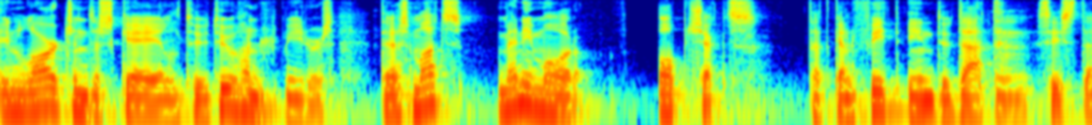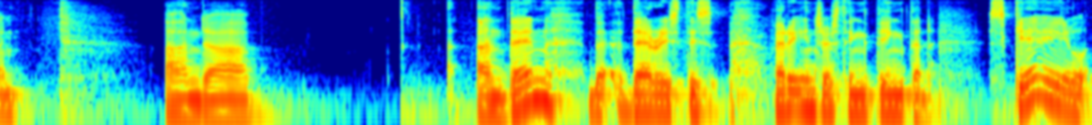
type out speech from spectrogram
enlarge the scale to 200 meters, there's much many more objects that can fit into that system, and uh, and then th- there is this very interesting thing that scale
